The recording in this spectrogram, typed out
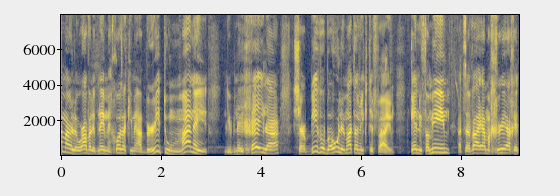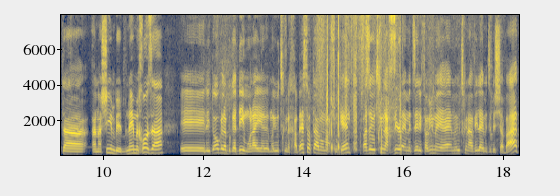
אמר לו רבא לבני מחוזה כי מעבריתו מאני לבני חילה שרביבו באו למטה מכתפיים. כן, לפעמים הצבא היה מכריח את האנשים בבני מחוזה אה, לדאוג לבגדים, אולי הם היו צריכים לכבס אותם או משהו, כן? ואז היו צריכים להחזיר להם את זה, לפעמים אה, הם היו צריכים להביא להם את זה בשבת,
